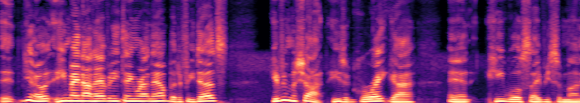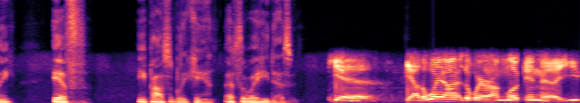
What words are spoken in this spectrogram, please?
it. You know, he may not have anything right now, but if he does, give him a shot. He's a great guy, and he will save you some money if he possibly can. That's the way he does it. Yeah, yeah. The way I, the way I'm looking, uh, you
